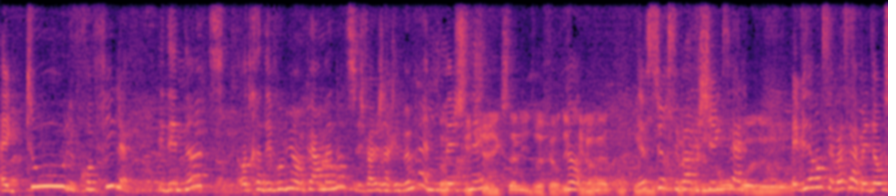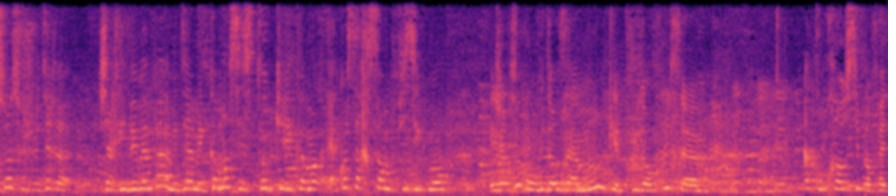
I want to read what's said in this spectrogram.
Avec tous les profils et des notes en train d'évoluer en permanence Enfin, j'arrive même pas à m'imaginer. fichier Excel, il devrait faire des Non. kilomètres. Bien nous, sûr, c'est pas fichier Excel. de- Évidemment, c'est pas ça, mais dans le sens où je veux dire, j'arrivais même pas à me dire, mais comment c'est stocké, comment, à quoi ça ressemble physiquement? Et j'ai l'impression qu'on vit dans un monde qui est de plus en plus euh, incompréhensible, en fait,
